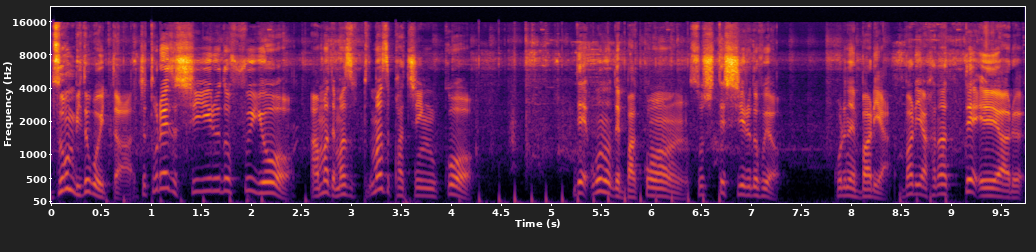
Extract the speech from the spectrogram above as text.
ゾンビどこ行った？じゃ、とりあえずシールド付与。あ、待って、まず、まずパチンコ。で、斧でバコーン。そしてシールド付与。これね、バリア。バリア放って AR。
